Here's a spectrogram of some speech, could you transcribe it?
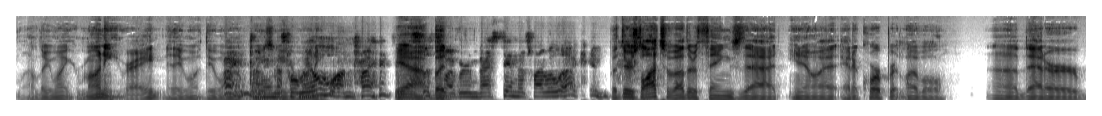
well they want your money right? They want they want right. I mean, that's what we all want right? Yeah that's, but, why we're investing that's why we're working but there's lots of other things that you know at, at a corporate level uh, that are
